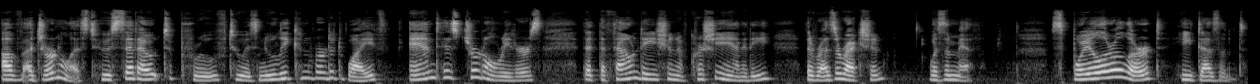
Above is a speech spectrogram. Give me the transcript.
of a journalist who set out to prove to his newly converted wife and his journal readers that the foundation of Christianity, the resurrection, was a myth. Spoiler alert, he doesn't.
